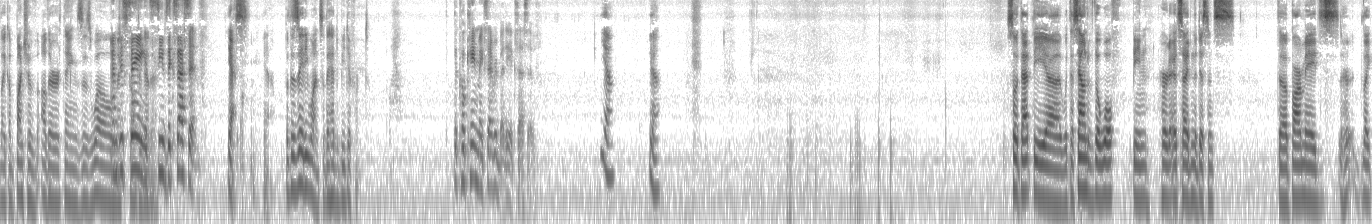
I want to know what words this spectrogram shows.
like a bunch of other things as well. I'm just saying it seems excessive. Yes, yeah, but this is eighty one, so they had to be different. The cocaine makes everybody excessive. Yeah, yeah. So that the uh, with the sound of the wolf being heard outside in the distance, the barmaid's her, like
